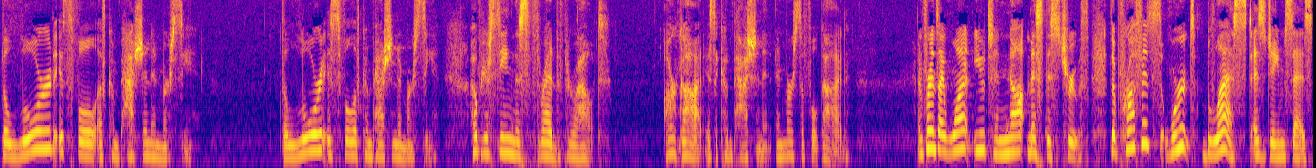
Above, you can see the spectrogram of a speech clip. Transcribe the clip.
The Lord is full of compassion and mercy. The Lord is full of compassion and mercy. I hope you're seeing this thread throughout. Our God is a compassionate and merciful God. And friends, I want you to not miss this truth. The prophets weren't blessed, as James says,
